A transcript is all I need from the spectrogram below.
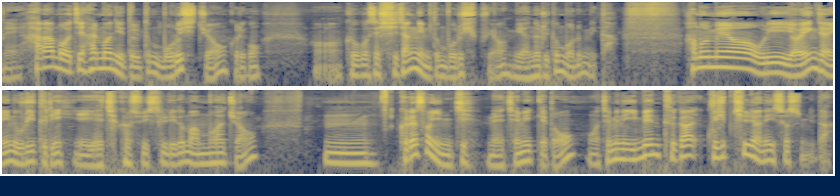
네, 할아버지 할머니들도 모르시죠. 그리고 어, 그곳의 시장님도 모르시고요. 며느리도 모릅니다. 하물며 우리 여행자인 우리들이 예측할 수 있을 리도 만무하죠. 음, 그래서인지, 네, 재밌게도, 어, 재밌는 이벤트가 97년에 있었습니다.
